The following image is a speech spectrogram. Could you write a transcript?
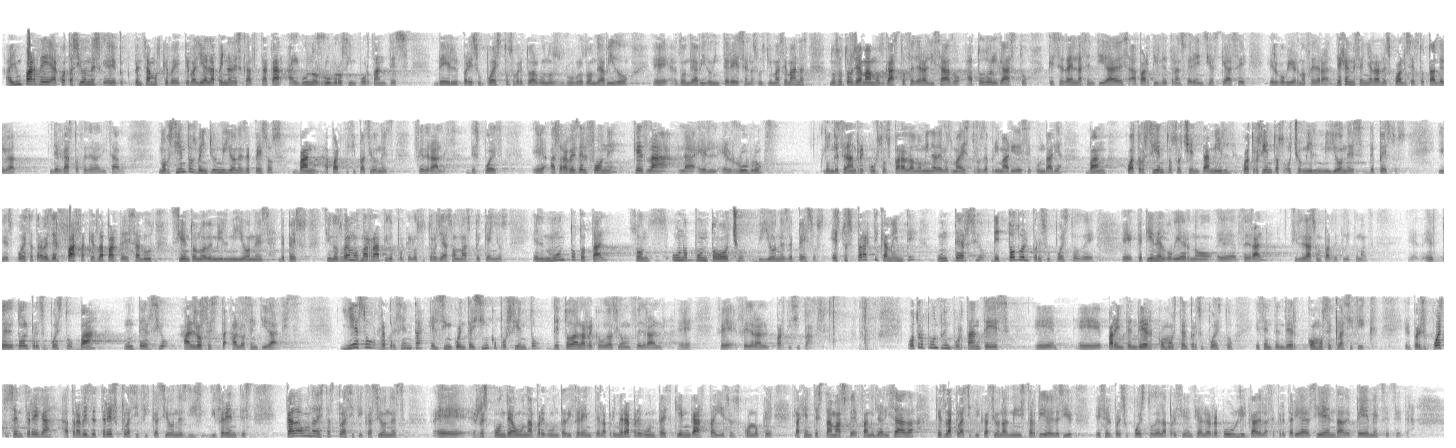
hay un par de acotaciones que pensamos que, valía la pena destacar algunos rubros importantes del presupuesto, sobre todo algunos rubros donde ha habido eh, donde ha habido interés en las últimas semanas. Nosotros llamamos gasto federalizado a todo el gasto que se da en las entidades a partir de transferencias que hace el gobierno federal. Déjenme señalarles cuál es el total del, del gasto federalizado. 921 millones de pesos van a participaciones federales. Después, eh, a través del FONE, que es el, rubro donde se dan recursos para la nómina de los maestros de primaria y de secundaria, van 480 mil, 408 mil millones de pesos. Y después, a través del FASA, que es la parte de salud, 109 mil millones de pesos. Si nos vemos más rápido, porque los otros ya son más pequeños, el monto total son 1.8 billones de pesos. Esto es prácticamente un tercio de todo el presupuesto eh, que tiene el gobierno eh, federal. Si le das un par de clics más, eh, de todo el presupuesto va un tercio a, los a las entidades. Y eso representa el 55% de toda la recaudación federal participable. Otro punto importante es eh, para entender cómo está el presupuesto es entender cómo se clasifica. El presupuesto se entrega a través de tres clasificaciones diferentes. Cada una de estas clasificaciones eh, responde a una pregunta diferente. La primera pregunta es quién gasta, y eso es con lo que la gente está más familiarizada, que es la clasificación administrativa, es decir, es el presupuesto de la Presidencia de la República, de la Secretaría de Hacienda, de Pemex, etcétera.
